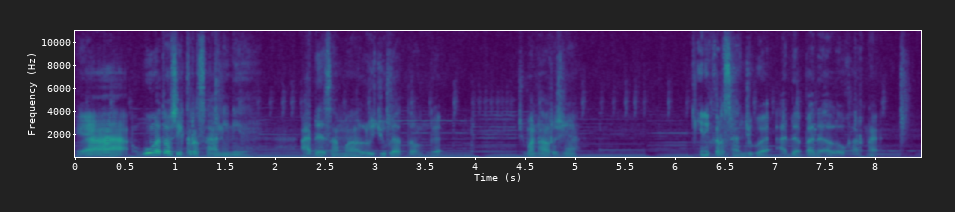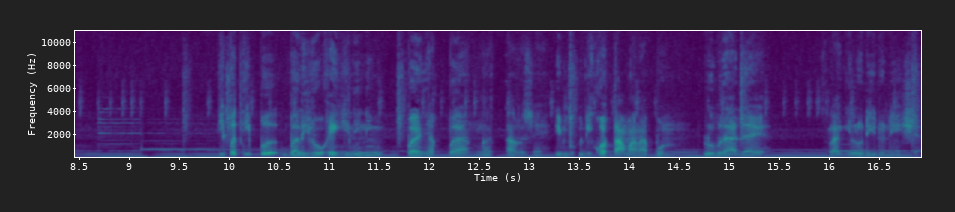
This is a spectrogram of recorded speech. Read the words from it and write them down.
Ya, gue nggak tahu sih keresahan ini ada sama lu juga atau enggak cuman harusnya ini keresahan juga ada pada lo karena tipe-tipe baliho kayak gini nih banyak banget harusnya di, di kota mana pun lu berada ya selagi lu di Indonesia.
